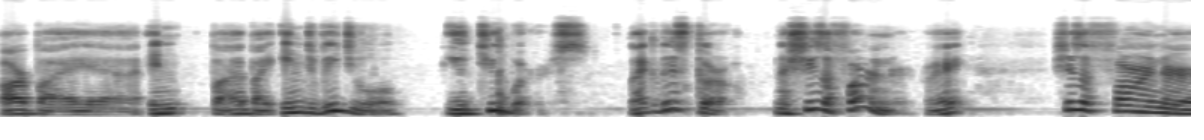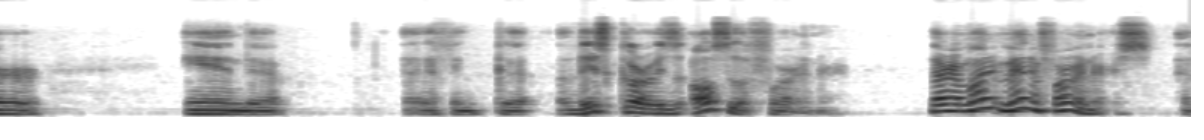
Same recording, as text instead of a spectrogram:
are by uh, in by by individual YouTubers, like this girl. Now she's a foreigner, right? She's a foreigner, and uh, I think uh, this girl is also a foreigner. There are many foreigners. I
